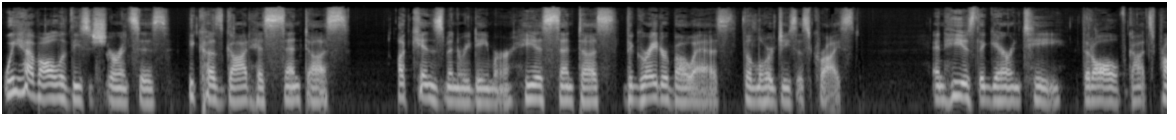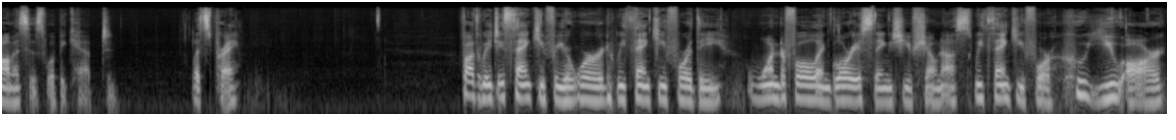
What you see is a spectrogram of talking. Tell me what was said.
we have all of these assurances because God has sent us a kinsman redeemer. He has sent us the greater Boaz, the Lord Jesus Christ. And He is the guarantee that all of God's promises will be kept. Let's pray. Father, we do thank you for your word. We thank you for the wonderful and glorious things you've shown us. We thank you for who you are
